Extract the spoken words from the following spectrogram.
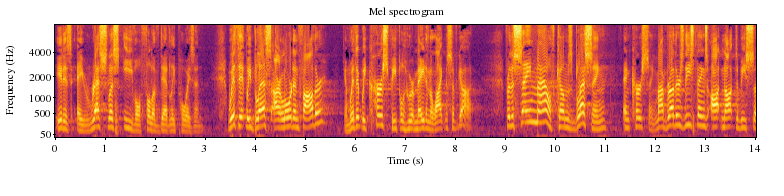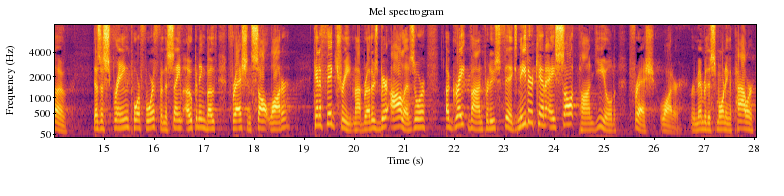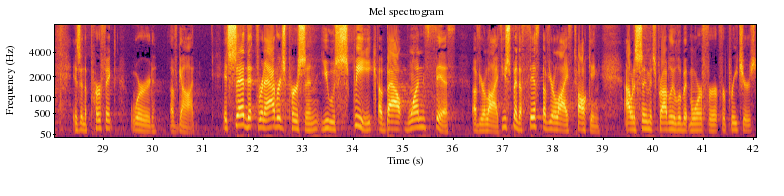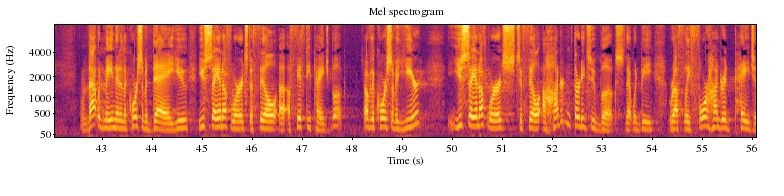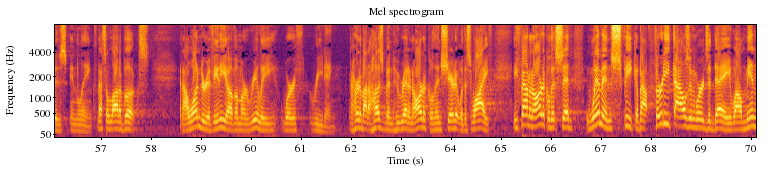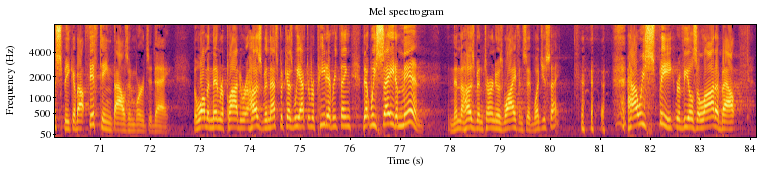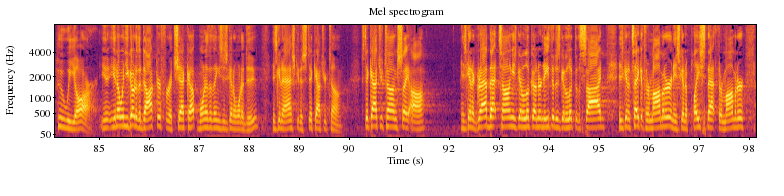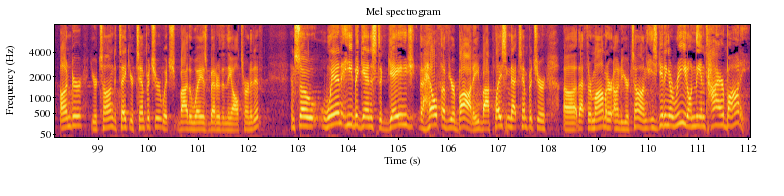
It is a restless evil full of deadly poison. With it we bless our Lord and Father, and with it we curse people who are made in the likeness of God. For the same mouth comes blessing and cursing. My brothers, these things ought not to be so. Does a spring pour forth from the same opening both fresh and salt water? Can a fig tree, my brothers, bear olives, or a grapevine produce figs? Neither can a salt pond yield fresh water. Remember this morning, the power is in the perfect Word of God. It's said that for an average person, you speak about one fifth of your life. You spend a fifth of your life talking. I would assume it's probably a little bit more for, for preachers. That would mean that in the course of a day, you, you say enough words to fill a, a 50 page book. Over the course of a year, you say enough words to fill 132 books that would be roughly 400 pages in length. That's a lot of books. And I wonder if any of them are really worth reading. I heard about a husband who read an article and then shared it with his wife. He found an article that said women speak about 30,000 words a day while men speak about 15,000 words a day. The woman then replied to her husband, That's because we have to repeat everything that we say to men. And then the husband turned to his wife and said, What'd you say? How we speak reveals a lot about who we are. You, you know, when you go to the doctor for a checkup, one of the things he's going to want to do, he's going to ask you to stick out your tongue. Stick out your tongue, say ah. He's going to grab that tongue. He's going to look underneath it. He's going to look to the side. He's going to take a thermometer and he's going to place that thermometer under your tongue to take your temperature, which, by the way, is better than the alternative. And so when he begins to gauge the health of your body by placing that temperature, uh, that thermometer under your tongue, he's getting a read on the entire body.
